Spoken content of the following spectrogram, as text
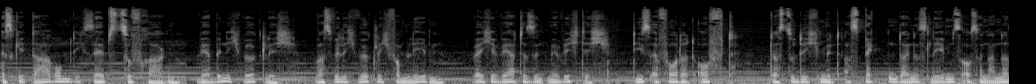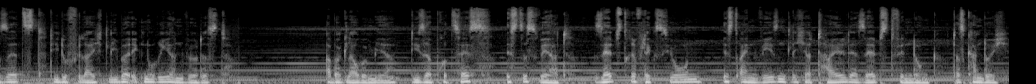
Es geht darum, dich selbst zu fragen, wer bin ich wirklich? Was will ich wirklich vom Leben? Welche Werte sind mir wichtig? Dies erfordert oft, dass du dich mit Aspekten deines Lebens auseinandersetzt, die du vielleicht lieber ignorieren würdest. Aber glaube mir, dieser Prozess ist es wert. Selbstreflexion ist ein wesentlicher Teil der Selbstfindung. Das kann durch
